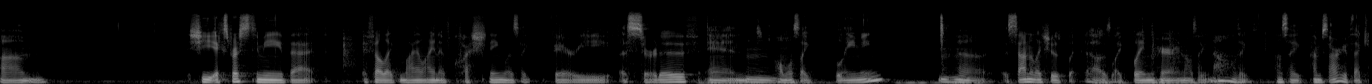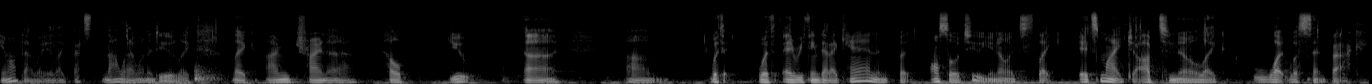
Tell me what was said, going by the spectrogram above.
um, she expressed to me that it felt like my line of questioning was like very assertive and Mm. almost like blaming Mhm. uh, it sounded like she was. I was like blaming her, and I was like, no, I was like, I was like, I'm sorry if that came out that way. Like that's not what I want to do. Like, like I'm trying to help you, uh, um, with with everything that I can, and but also too, you know, it's like it's my job to know like what was sent back,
